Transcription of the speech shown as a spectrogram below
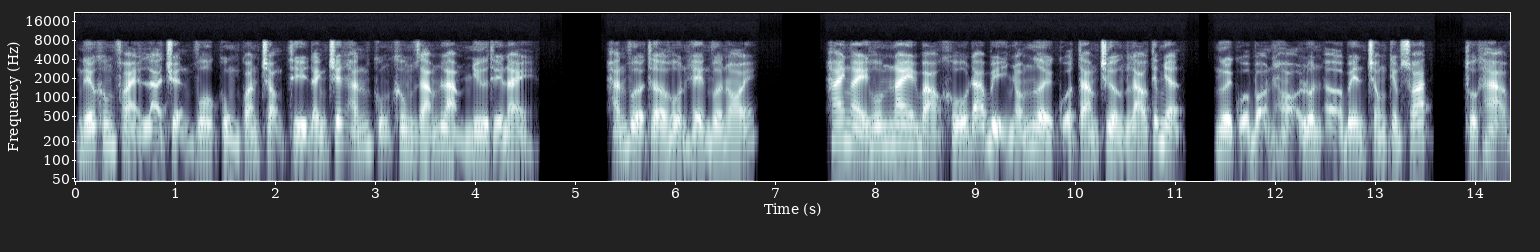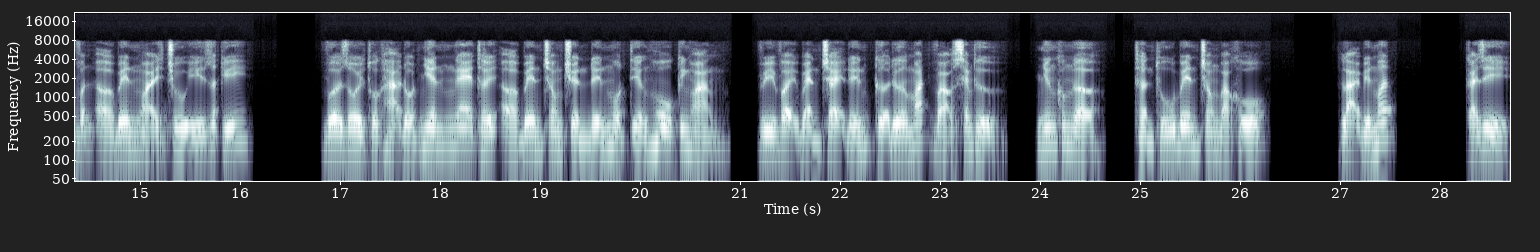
nếu không phải là chuyện vô cùng quan trọng thì đánh chết hắn cũng không dám làm như thế này. Hắn vừa thở hổn hển vừa nói. Hai ngày hôm nay bảo khố đã bị nhóm người của tam trưởng lão tiếp nhận, người của bọn họ luôn ở bên trong kiểm soát, thuộc hạ vẫn ở bên ngoài chú ý rất kỹ Vừa rồi thuộc hạ đột nhiên nghe thấy ở bên trong truyền đến một tiếng hô kinh hoàng, vì vậy bèn chạy đến cửa đưa mắt vào xem thử, nhưng không ngờ, thần thú bên trong bảo khố. Lại biến mất. Cái gì?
